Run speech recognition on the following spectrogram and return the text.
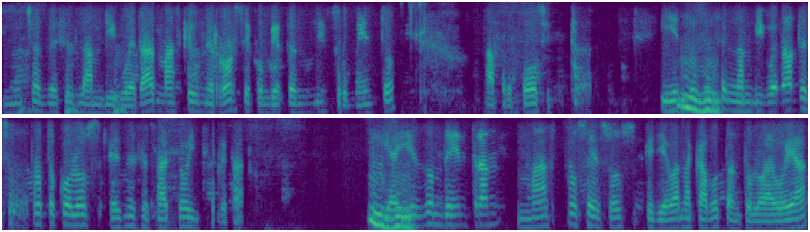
muchas veces la ambigüedad más que un error se convierte en un instrumento a propósito. Y entonces en la ambigüedad de esos protocolos es necesario Y ahí es donde entran más procesos que llevan a cabo tanto la OEA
